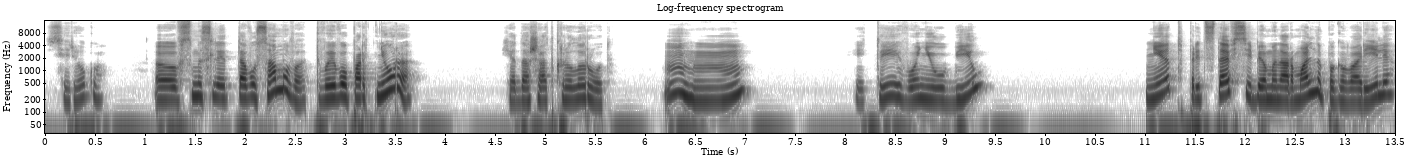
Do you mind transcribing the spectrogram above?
Серегу? Э, в смысле того самого, твоего партнера? Я даже открыла рот. Угу. И ты его не убил? «Нет, представь себе, мы нормально поговорили».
